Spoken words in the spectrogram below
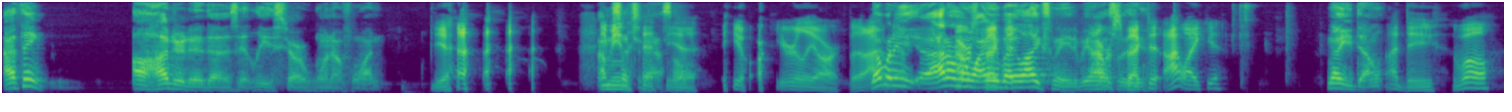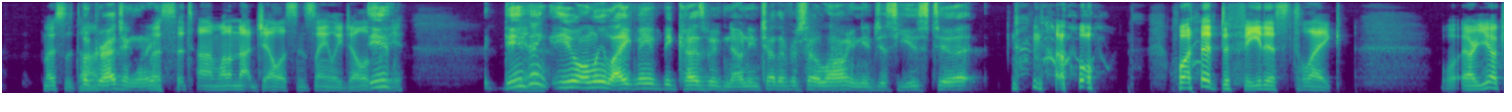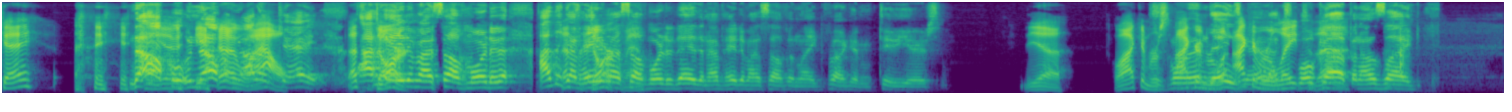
I think a hundred of those at least are one of one. yeah. I I'm mean, such an asshole. yeah, you are. You really are. But Nobody, I, don't I know why anybody it. likes me. To be honest, I, respect with it. I like you. No, you don't. I do. Well, most of the time. Begrudgingly. Most of the time when I'm not jealous, insanely jealous Do you of you. Do you yeah. think you only like me because we've known each other for so long and you're just used to it? no. What a defeatist! Like, are you okay? No, Yeah, no, yeah, not wow. okay. That's I've dark. hated myself more today. I think That's I've hated dark, myself man. more today than I've hated myself in like fucking two years. Yeah. Well, I can. It's Res- just one I can. days, I can relate just woke to that. up and I was like,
